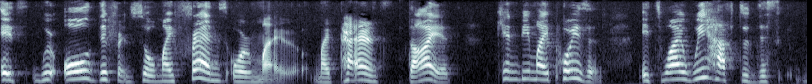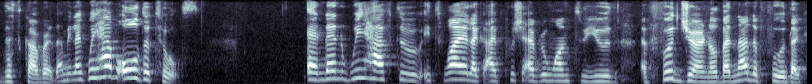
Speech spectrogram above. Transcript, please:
It's we're all different. So my friends or my my parents diet can be my poison. It's why we have to dis- discover it. I mean like we have all the tools. And then we have to it's why like i push everyone to use a food journal but not a food like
